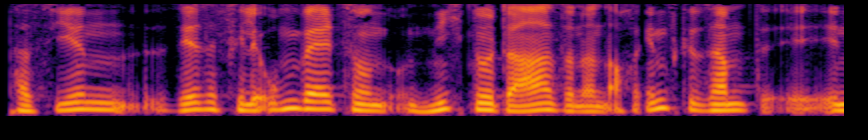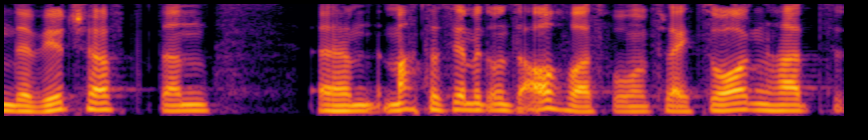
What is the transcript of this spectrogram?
passieren sehr, sehr viele Umwälzungen und nicht nur da, sondern auch insgesamt in der Wirtschaft, dann ähm, macht das ja mit uns auch was, wo man vielleicht Sorgen hat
